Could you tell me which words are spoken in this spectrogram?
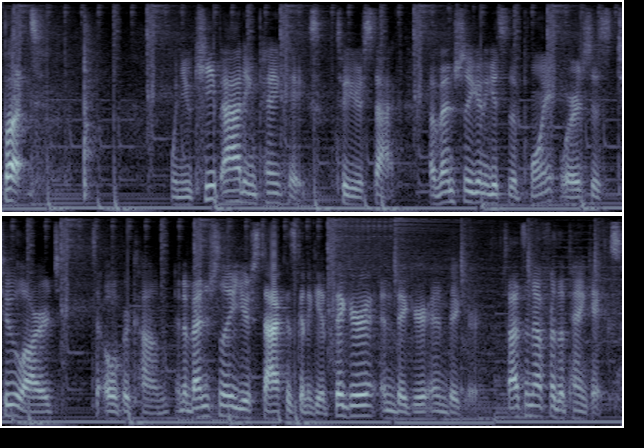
But when you keep adding pancakes to your stack, eventually you're gonna get to the point where it's just too large to overcome. And eventually your stack is gonna get bigger and bigger and bigger. So that's enough for the pancakes.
